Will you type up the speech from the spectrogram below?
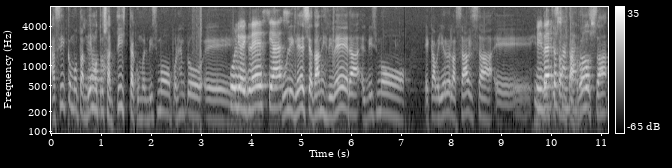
así como también otros artistas, como el mismo, por ejemplo... eh, Julio Iglesias. Julio Iglesias, Dani Rivera, el mismo Caballero de la Salsa, eh, Gilberto, Gilberto Santa, Santa Rosa.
